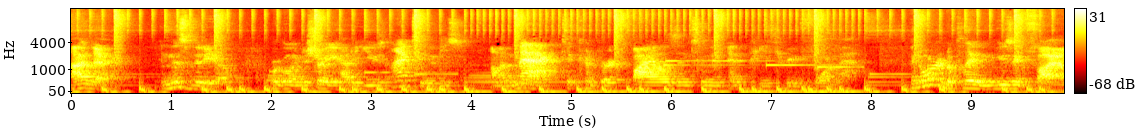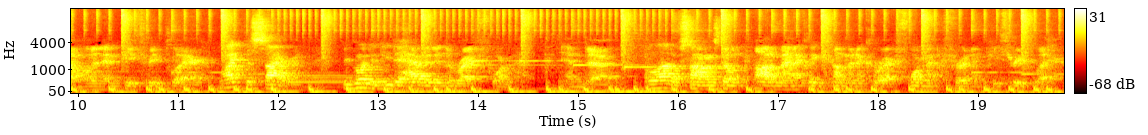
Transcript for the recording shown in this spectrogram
Hi there. In this video, we're going to show you how to use iTunes on a Mac to convert files into an MP3 format. In order to play a music file on an MP3 player, like the SYRYN, you're going to need to have it in the right format. And uh, a lot of songs don't automatically come in a correct format for an MP3 player.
